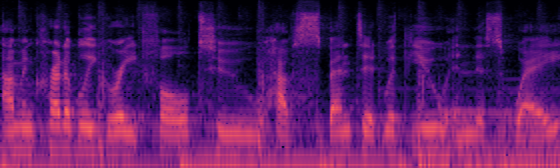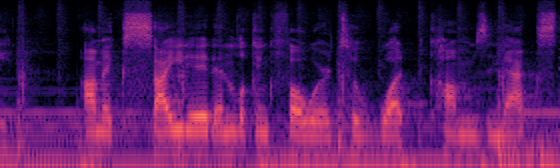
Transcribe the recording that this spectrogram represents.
I'm incredibly grateful to have spent it with you in this way. I'm excited and looking forward to what comes next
